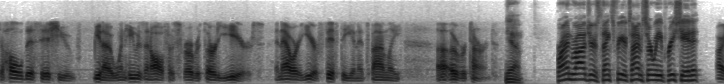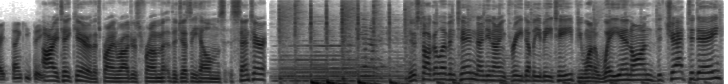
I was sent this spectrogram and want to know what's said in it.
to hold this issue. You know, when he was in office for over 30 years and now we're at year 50 and it's finally uh, overturned. Yeah. Brian Rogers, thanks for your time, sir. We appreciate it. All right. Thank you, Pete. All right. Take care. That's Brian Rogers from the Jesse Helms Center. News Talk 1110, 99.3 WBT. If you want to weigh in on the chat today,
